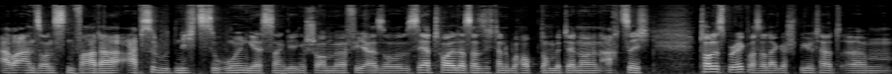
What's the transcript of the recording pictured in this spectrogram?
aber ansonsten war da absolut nichts zu holen gestern gegen Sean Murphy. Also sehr toll, dass er sich dann überhaupt noch mit der 89 tolles Break, was er da gespielt hat, ähm,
